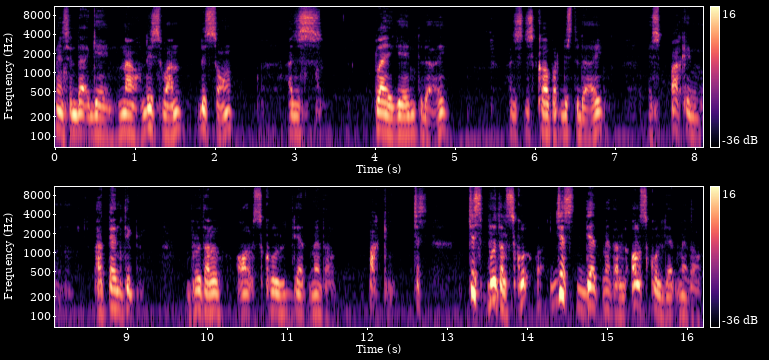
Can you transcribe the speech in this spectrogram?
mention that again. Now this one, this song, I just play again today. I just discovered this today. It's fucking authentic, brutal, old school death metal. Fucking just, just brutal school, just death metal, old school death metal.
